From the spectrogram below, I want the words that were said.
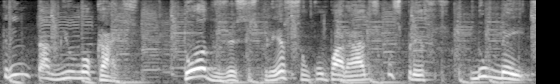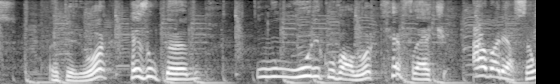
30 mil locais. Todos esses preços são comparados com os preços do mês anterior, resultando em um único valor que reflete a variação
